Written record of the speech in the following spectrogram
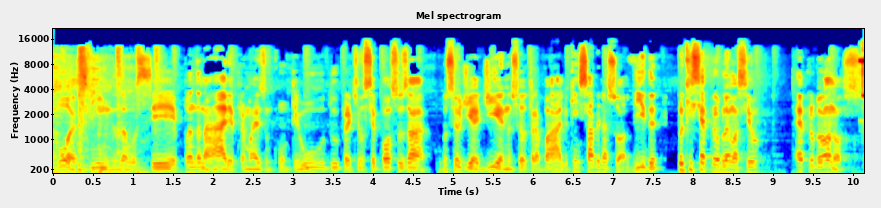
Boas-vindas a você, Panda na área para mais um conteúdo para que você possa usar no seu dia a dia, no seu trabalho, quem sabe na sua vida, porque se é problema seu, é problema nosso.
